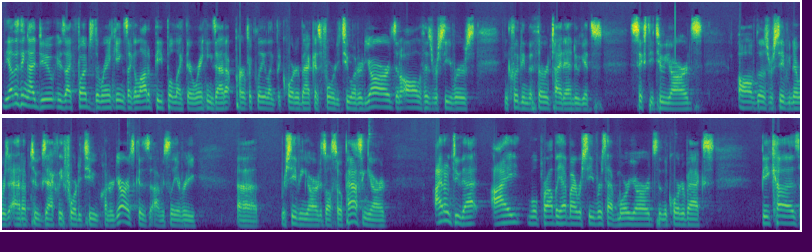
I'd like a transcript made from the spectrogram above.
the other thing I do is I fudge the rankings. Like a lot of people, like their rankings add up perfectly. Like the quarterback has 4,200 yards, and all of his receivers, including the third tight end who gets 62 yards, all of those receiving numbers add up to exactly 4,200 yards because obviously every uh, receiving yard is also a passing yard. I don't do that. I will probably have my receivers have more yards than the quarterbacks because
